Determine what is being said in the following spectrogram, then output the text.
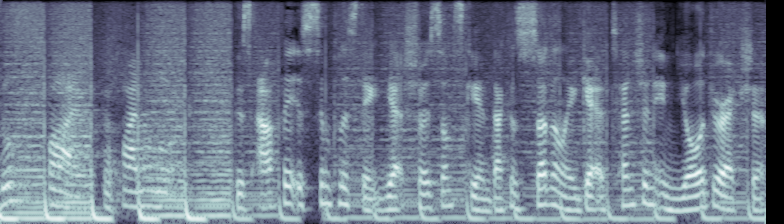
Look 5, the final look. This outfit is simplistic yet shows some skin that can suddenly get attention in your direction.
